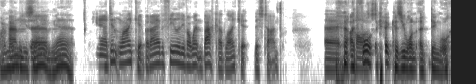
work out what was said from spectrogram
I remember you saying, um, yeah, Yeah, I didn't like it, but I have a feeling if I went back, I'd like it this time. Uh, I thought because- you want a Dingwall.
